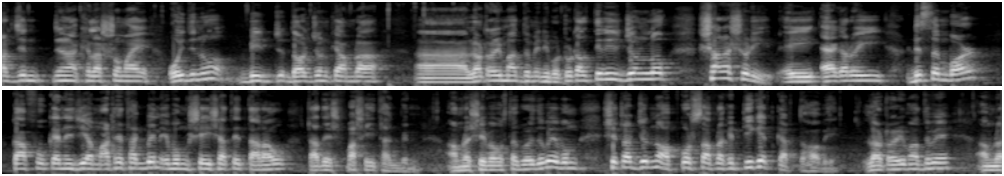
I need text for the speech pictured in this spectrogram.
আর্জেন্টিনা খেলার সময় ওই দিনও বিশ দশজনকে আমরা লটারির মাধ্যমে নিব। টোটাল তিরিশ জন লোক সরাসরি এই এগারোই ডিসেম্বর কাফু ক্যানেজিয়া মাঠে থাকবেন এবং সেই সাথে তারাও তাদের পাশেই থাকবেন। আমরা সে ব্যবস্থা করে দেবো এবং সেটার জন্য অফকোর্স আপনাকে টিকিট কাটতে হবে। লটারির মাধ্যমে আমরা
